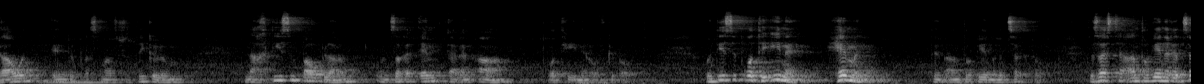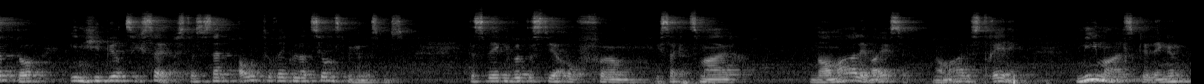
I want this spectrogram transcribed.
rauen endoplasmatischen Retikulum nach diesem Bauplan unsere mRNA-Proteine aufgebaut. Und diese Proteine hemmen den androgenen Rezeptor. Das heißt, der androgene Rezeptor inhibiert sich selbst. Das ist ein Autoregulationsmechanismus. Deswegen wird es dir auf, ähm, ich sage jetzt mal, normale Weise, normales Training, niemals gelingen,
